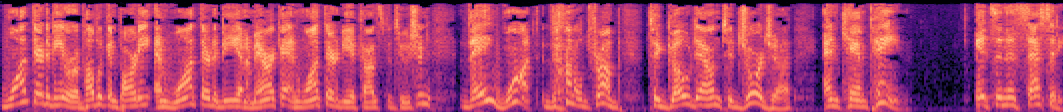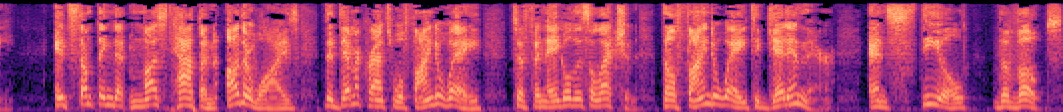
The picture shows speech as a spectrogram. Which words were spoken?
want there to be a Republican Party and want there to be an America and want there to be a Constitution, they want Donald Trump to go down to Georgia and campaign. It's a necessity. It's something that must happen. Otherwise, the Democrats will find a way to finagle this election. They'll find a way to get in there and steal the votes.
